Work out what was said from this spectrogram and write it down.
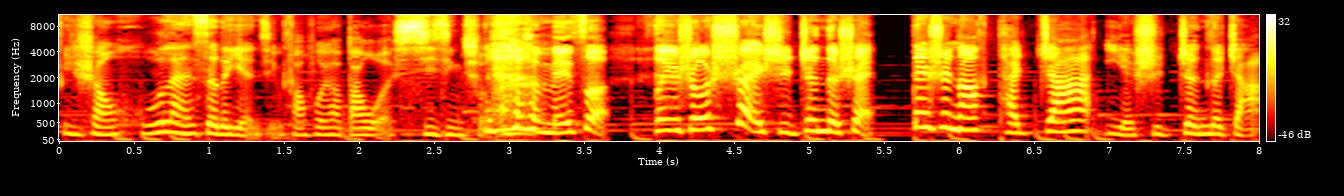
一双湖蓝色的眼睛，仿佛要把我吸进去了。没错，所以说帅是真的帅，但是呢，他渣也是真的渣。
